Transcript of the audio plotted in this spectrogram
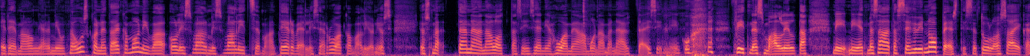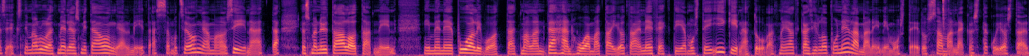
enemmän ongelmia. Mutta mä uskon, että aika moni va- olisi valmis valitsemaan terveellisen ruokavalion, jos, jos mä tänään aloittaisin sen ja huomenna aamuna mä näyttäisin niin kuin fitnessmallilta, niin, niin että me saataisiin se hyvin nopeasti se tulos aikaiseksi, niin mä luulen, että meillä ei olisi mitään ongelmia ongelmia tässä, mutta se ongelma on siinä, että jos mä nyt aloitan, niin, niin menee puoli vuotta, että mä alan vähän huomata jotain efektiä ja musta ei ikinä tule, vaikka mä jatkaisin lopun elämäni, niin musta ei tule samannäköistä kuin jostain,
